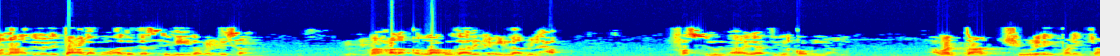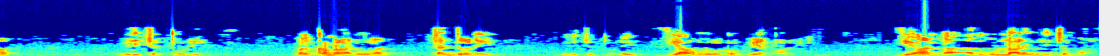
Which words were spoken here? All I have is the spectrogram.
منازل لتعلموا عدد السنين والحساب ما خلق الله ذلك إلا بالحق يفصل الآيات لقوم يعلمون அவன் தான் சூரியனை படைத்தான் வெளிச்சத்தோடு வல்கமர நூறன் சந்திரனை வெளிச்சத்தோட தியா நூறுக்கும் வேறுபாடு. தியாண்டா அது உள்ளாலே வெளிச்சம் வரும்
